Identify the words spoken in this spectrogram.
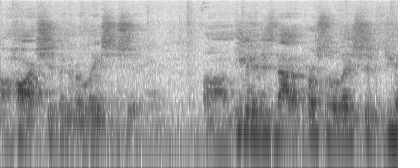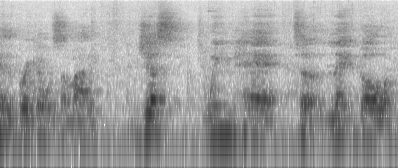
a hardship in the relationship. Um, even if it's not a personal relationship, if you had to break up with somebody, just when you had to let go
